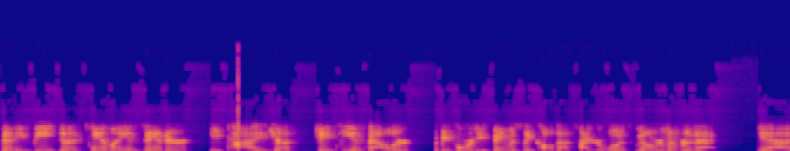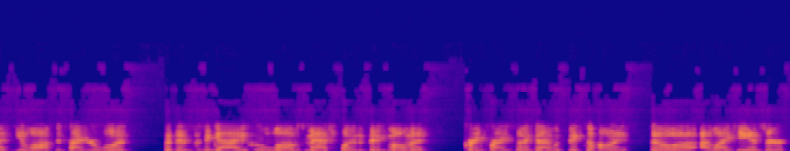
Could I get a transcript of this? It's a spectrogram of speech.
Then he beat uh, Cantlay and Xander. He tied just JT and Fowler before he famously called out Tiger Woods. We all remember that. Yeah, he lost to Tiger Woods, but this is a guy who loves match play, the big moment. Great price on a guy with big cojones. So uh, I like Ancer.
